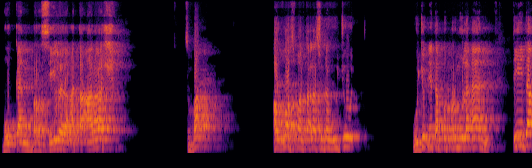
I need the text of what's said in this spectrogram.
bukan bersila atas arash sebab Allah Subhanahu taala sudah wujud wujudnya tanpa permulaan tidak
